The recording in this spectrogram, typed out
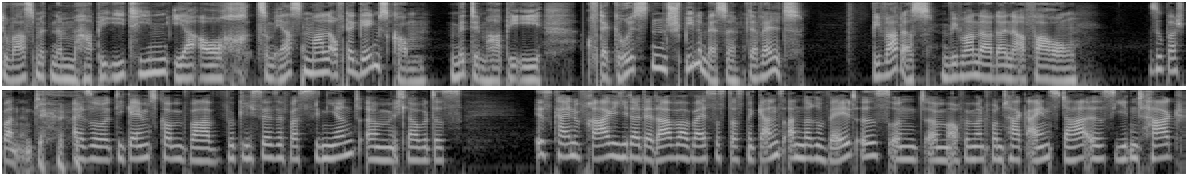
Du warst mit einem HPI-Team ja auch zum ersten Mal auf der Gamescom mit dem HPI, auf der größten Spielemesse der Welt. Wie war das? Wie waren da deine Erfahrungen? Super spannend. Also die Gamescom war wirklich sehr, sehr faszinierend. Ähm, ich glaube, dass ist keine Frage. Jeder, der da war, weiß, dass das eine ganz andere Welt ist. Und ähm, auch wenn man von Tag eins da ist, jeden Tag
